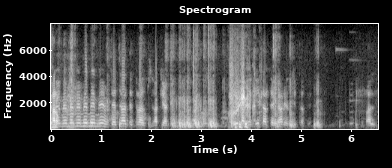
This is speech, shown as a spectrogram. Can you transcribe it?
Maro. Ven, ven, ven, ven, ven, ven, ven, detrás, detrás, aquí, aquí. Quítate, quítate, Gabriel, quítate. Vale.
